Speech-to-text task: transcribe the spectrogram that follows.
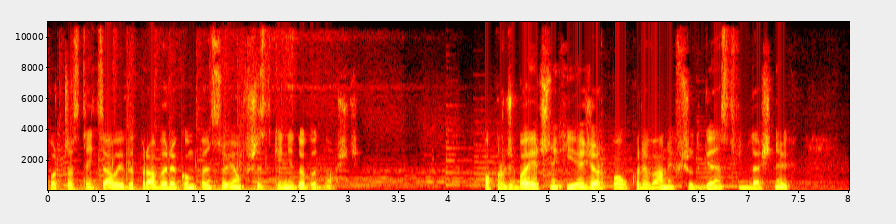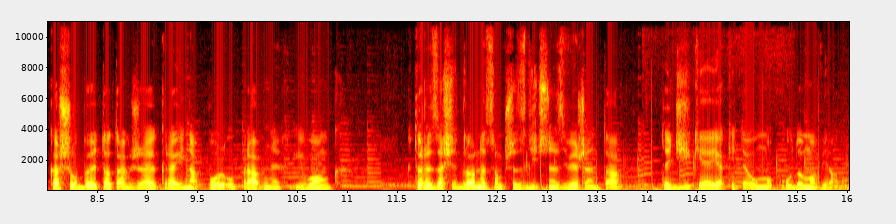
podczas tej całej wyprawy rekompensują wszystkie niedogodności. Oprócz bajecznych jezior poukrywanych wśród gęstwin leśnych, Kaszuby to także kraina pól uprawnych i łąk, które zasiedlone są przez liczne zwierzęta, te dzikie, jak i te um- udomowione.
